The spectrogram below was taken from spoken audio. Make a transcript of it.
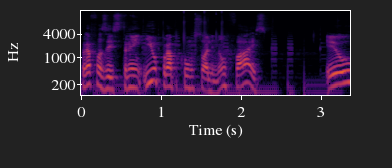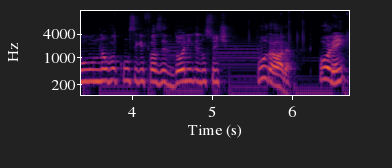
para fazer stream e o próprio console não faz, eu não vou conseguir fazer do Nintendo Switch por hora. Porém,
